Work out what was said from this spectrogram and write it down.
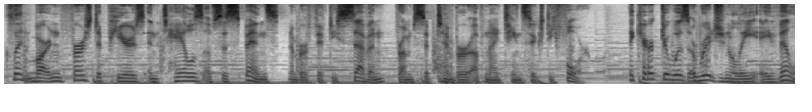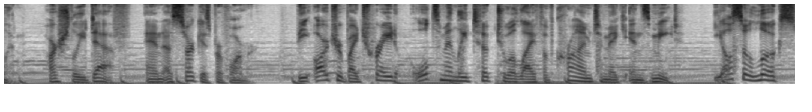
Clint Barton first appears in Tales of Suspense number 57 from September of 1964. The character was originally a villain, harshly deaf, and a circus performer. The archer by trade ultimately took to a life of crime to make ends meet. He also looks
